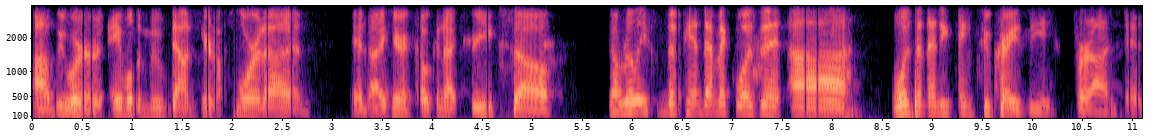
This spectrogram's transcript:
Uh, we were able to move down here to Florida and and uh, here in Coconut Creek, so no, really, the pandemic wasn't uh, wasn't anything too crazy for us. And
